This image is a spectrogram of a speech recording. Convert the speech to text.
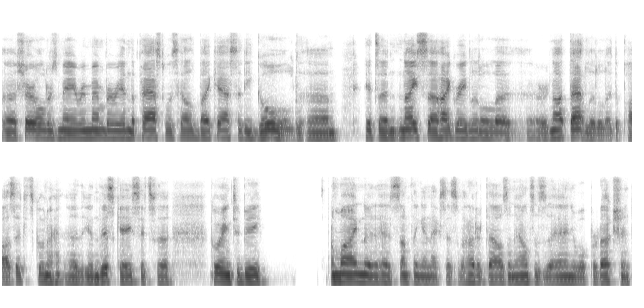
uh shareholders may remember in the past was held by Cassidy Gold. Um, it's a nice uh, high grade little, uh, or not that little a deposit. It's going to, in this case, it's going to be mine that has something in excess of 100,000 ounces of annual production.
